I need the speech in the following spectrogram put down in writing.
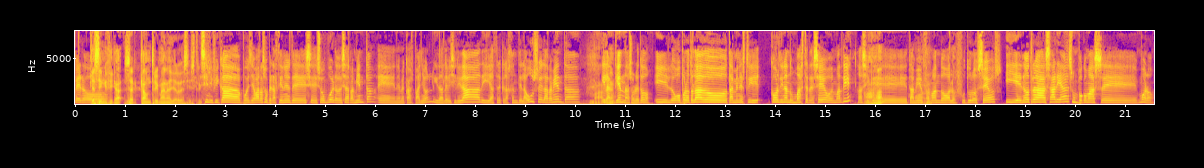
Pero ¿Qué significa ser country manager de Sistrix? Significa pues llevar las operaciones de ese software o de esa herramienta en el mercado español y darle visibilidad y hacer que la gente la use, la herramienta Vale. y la entienda sobre todo. Y luego por otro lado también estoy coordinando un máster de SEO en Madrid, así Ajá. que también Vale. formando a los futuros SEOs y en otras áreas un poco más, eh, bueno,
